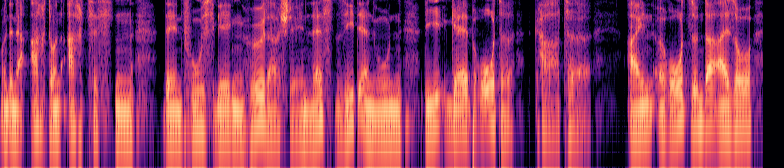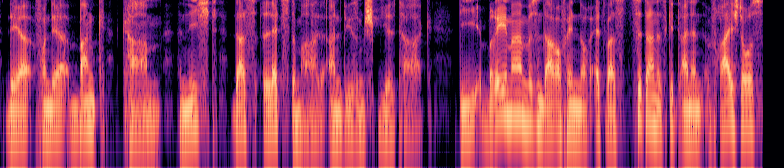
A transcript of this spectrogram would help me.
und in der 88 den Fuß gegen Höhler stehen lässt, sieht er nun die gelb-rote Karte. Ein Rotsünder also, der von der Bank kam, nicht das letzte Mal an diesem Spieltag. Die Bremer müssen daraufhin noch etwas zittern. Es gibt einen Freistoß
